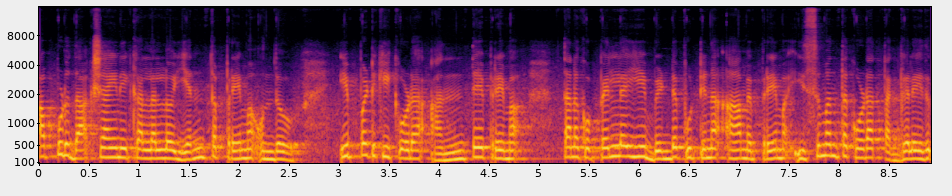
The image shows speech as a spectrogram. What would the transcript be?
అప్పుడు దాక్షాయిని కళ్ళల్లో ఎంత ప్రేమ ఉందో ఇప్పటికీ కూడా అంతే ప్రేమ. తనకు పెళ్ళయ్యి బిడ్డ పుట్టిన ఆమె ప్రేమ ఇసుమంత కూడా తగ్గలేదు.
